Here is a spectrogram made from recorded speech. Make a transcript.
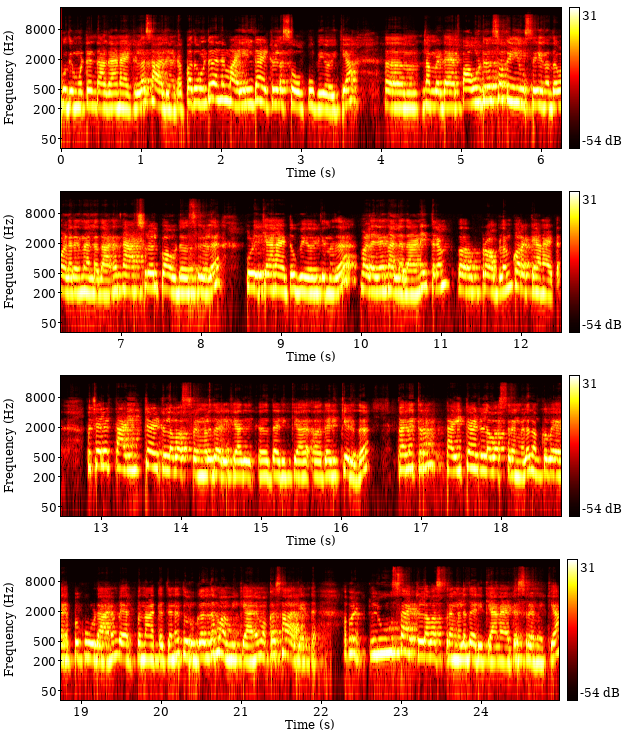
ബുദ്ധിമുട്ടുണ്ടാകാനായിട്ടുള്ള സാധ്യതയുണ്ട്. അപ്പൊ അതുകൊണ്ട് തന്നെ മൈൽഡ് ആയിട്ടുള്ള സോപ്പ് ഉപയോഗിക്കുക. നമ്മുടെ പൗഡേഴ്സ് ഒക്കെ യൂസ് ചെയ്യുന്നത് വളരെ നല്ലതാണ്. നാച്ചുറൽ പൗഡേഴ്സുകൾ കുളിക്കാനായിട്ട് ഉപയോഗിക്കുന്നത് വളരെ നല്ലതാണ്. ഇത്തരം പ്രോബ്ലം കുറയ്ക്കാനായിട്ട്. അപ്പൊ ചില ടൈറ്റ് ആയിട്ടുള്ള വസ്ത്രങ്ങൾ ധരിക്കാതെ ധരിക്കാ ധരിക്കരുത്. കാരണം ഇത്രയും ടൈറ്റ് ആയിട്ടുള്ള വസ്ത്രങ്ങൾ നമുക്ക് വേർപ്പ് കൂടാനും വേർപ്പ് നാറ്റത്തിന് ദുർഗന്ധം വമിക്കാനും ഒക്കെ സാധ്യതയുണ്ട്. അപ്പൊ ലൂസ് ആയിട്ടുള്ള വസ്ത്രങ്ങൾ ധരിക്കാനായിട്ട് ശ്രമിക്കുക.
